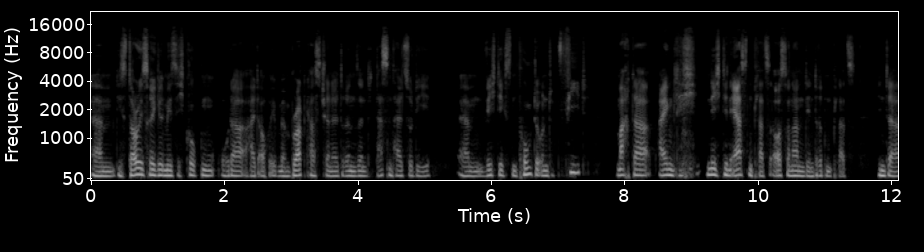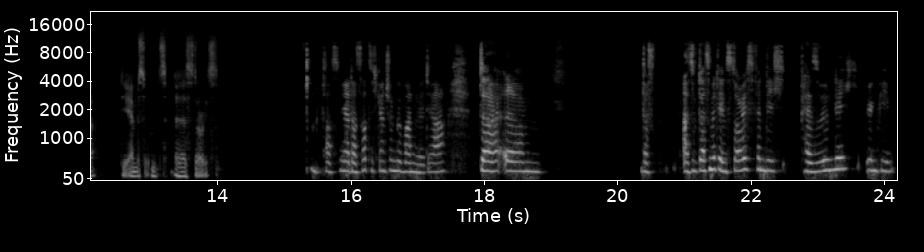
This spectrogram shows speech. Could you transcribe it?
ähm, die Stories regelmäßig gucken oder halt auch eben im Broadcast-Channel drin sind. Das sind halt so die ähm, wichtigsten Punkte und Feed macht da eigentlich nicht den ersten Platz aus, sondern den dritten Platz hinter DMs und äh, Stories. Krass, ja, das hat sich ganz schön gewandelt, ja. Da, ähm, das, also das mit den Stories finde ich persönlich irgendwie ein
